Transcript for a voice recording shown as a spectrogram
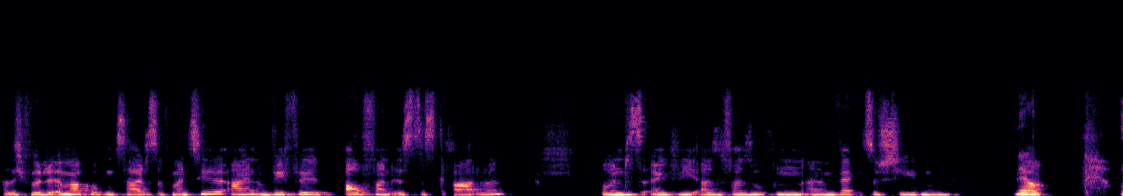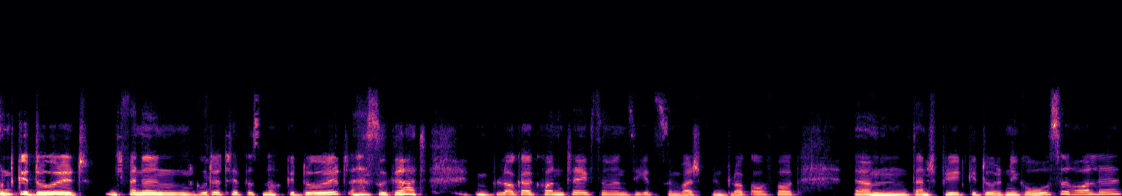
Also ich würde immer gucken, zahlt es auf mein Ziel ein und wie viel Aufwand ist es gerade? Und es irgendwie also versuchen ähm, wegzuschieben. Ja. Und Geduld. Ich finde, ein guter Tipp ist noch Geduld. Also gerade im Blogger-Kontext, wenn man sich jetzt zum Beispiel einen Blog aufbaut, ähm, dann spielt Geduld eine große Rolle,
